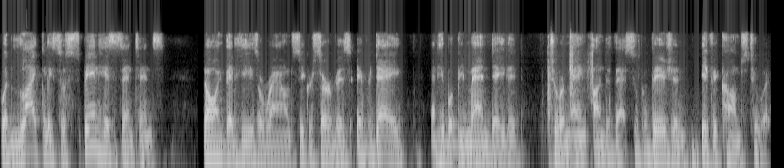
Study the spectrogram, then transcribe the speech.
would likely suspend his sentence, knowing that he's around Secret Service every day and he will be mandated to remain under that supervision if it comes to it.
